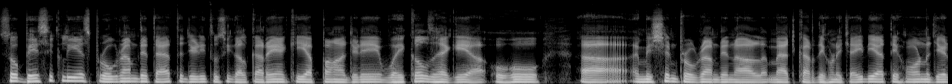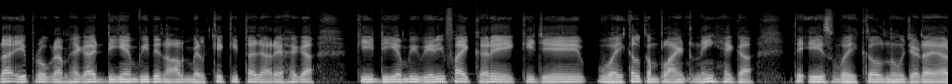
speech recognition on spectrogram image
ਸੋ ਬੇਸਿਕਲੀ ਇਸ ਪ੍ਰੋਗਰਾਮ ਦੇ ਤਹਿਤ ਜਿਹੜੀ ਤੁਸੀਂ ਗੱਲ ਕਰ ਰਹੇ ਆ ਕਿ ਆਪਾਂ ਜਿਹੜੇ ਵਹੀਕਲਸ ਹੈਗੇ ਆ, ਉਹ ਐਮਿਸ਼ਨ ਪ੍ਰੋਗਰਾਮ ਦੇ ਨਾਲ ਮੈਚ ਕਰਦੇ ਹੋਣੇ ਚਾਹੀਦੇ ਆ ਤੇ ਹੁਣ ਜਿਹੜਾ ਇਹ ਪ੍ਰੋਗਰਾਮ ਹੈਗਾ ਡੀਐਮਵੀ ਦੇ ਨਾਲ ਮਿਲ ਕੇ ਕੀਤਾ ਜਾ ਰਿਹਾ ਹੈਗਾ ਕਿ ਡੀਐਮਵੀ ਵੈਰੀਫਾਈ ਕਰੇ ਕਿ ਜੇ ਵਹੀਕਲ ਕੰਪਲਾਈਂਟ ਨਹੀਂ ਹੈਗਾ ਤੇ ਇਸ ਵਹੀਕਲ ਨੂੰ ਜਿਹੜਾ ਆ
